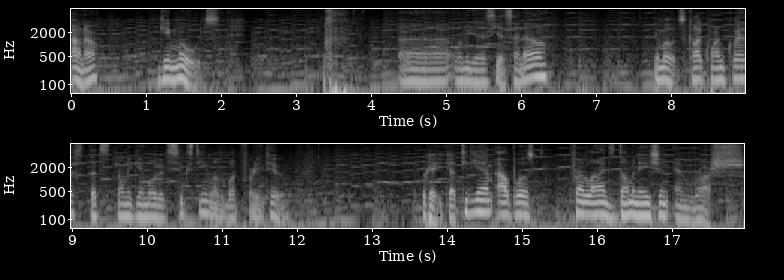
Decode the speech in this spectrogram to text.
I don't know. Game modes. uh, let me guess. Yes, I know. Game modes. Squad Conquest. That's the only game mode with 16. Well, about 42. Okay, you got TDM, Outpost, front lines, domination, and rush.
